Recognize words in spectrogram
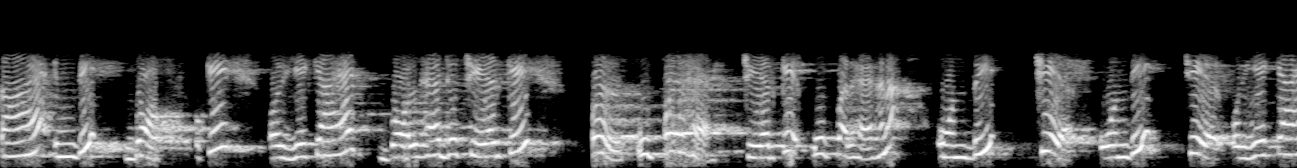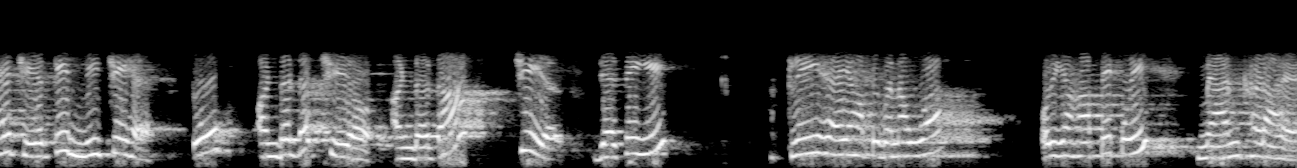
कहा है? इन दी बॉक्स ओके और ये क्या है? बॉल है जो चेयर के पर ऊपर है। चेयर के ऊपर है है ना? On the chair on the chair और ये क्या है? चेयर के नीचे है। तो under the chair under the chair जैसे ये ट्री है यहाँ पे बना हुआ, और यहाँ पे कोई मैन खड़ा है।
